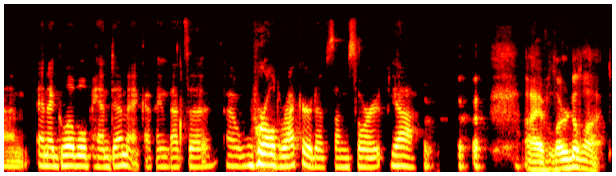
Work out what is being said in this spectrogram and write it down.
um, in a global pandemic. I think that's a, a world record of some sort. Yeah. I have learned a lot.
